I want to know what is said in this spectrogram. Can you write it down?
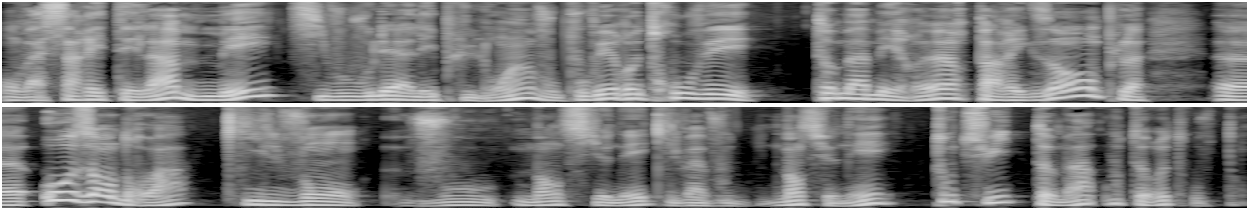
On va s'arrêter là, mais si vous voulez aller plus loin, vous pouvez retrouver Thomas Merer, par exemple, euh, aux endroits qu'ils vont vous mentionner, qu'il va vous mentionner tout de suite. Thomas, où te retrouve-t-on?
